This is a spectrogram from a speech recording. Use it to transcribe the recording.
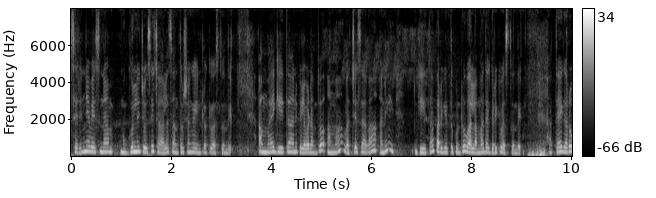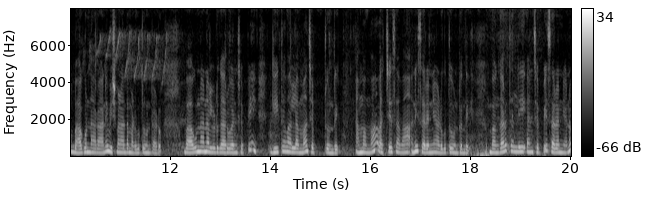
శరణ్య వేసిన ముగ్గుల్ని చూసి చాలా సంతోషంగా ఇంట్లోకి వస్తుంది. అమ్మాయి గీత అని పిలవడంతో అమ్మ వచ్చేసావా? అని గీత పరిగెత్తుకుంటూ వాళ్ళ అమ్మ దగ్గరికి వస్తుంది. అత్తయ్య గారు బాగున్నారా? అని విశ్వనాథం అడుగుతూ ఉంటాడు. బాగున్నాను అల్లుడు గారు అని చెప్పి గీత వాళ్ళమ్మ చెప్తుంది. అమ్మమ్మ వచ్చేసావా? అని శరణ్య అడుగుతూ ఉంటుంది. బంగారు తల్లి అని చెప్పి శరణ్యను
